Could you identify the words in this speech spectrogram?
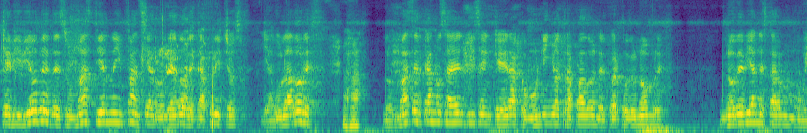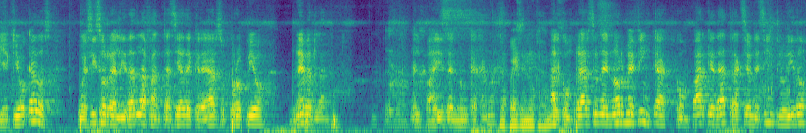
que vivió desde su más tierna infancia rodeado de caprichos y aduladores. Ajá. Los más cercanos a él dicen que era como un niño atrapado en el cuerpo de un hombre. No debían estar muy equivocados, pues hizo realidad la fantasía de crear su propio Neverland, el país del nunca jamás. Nunca Al comprarse una enorme finca con parque de atracciones incluido,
